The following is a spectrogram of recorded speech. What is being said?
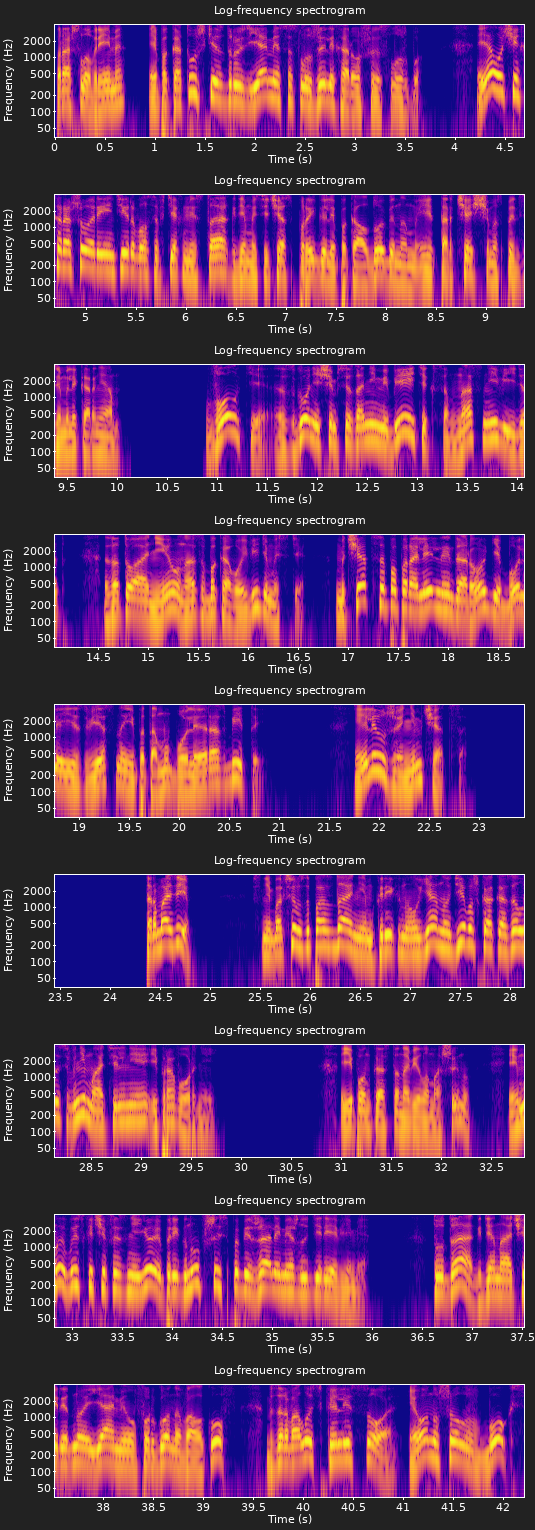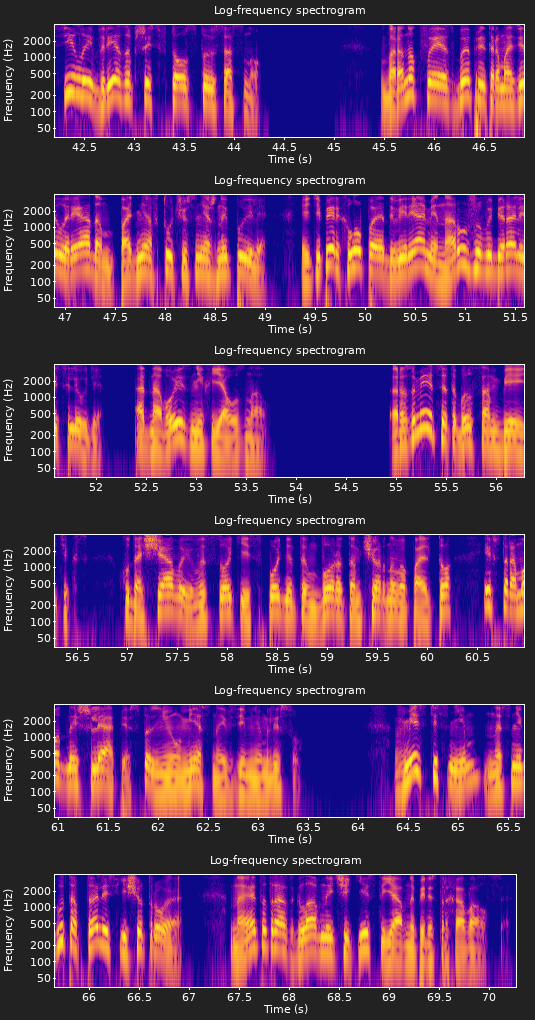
Прошло время, и покатушки с друзьями сослужили хорошую службу. Я очень хорошо ориентировался в тех местах, где мы сейчас прыгали по колдобинам и торчащим из-под земли корням. Волки с гонящимся за ними бейтиксом нас не видят, зато они у нас в боковой видимости, мчатся по параллельной дороге, более известной и потому более разбитой. Или уже не мчатся. «Тормози!» С небольшим запозданием крикнул я, но девушка оказалась внимательнее и проворней. Японка остановила машину, и мы, выскочив из нее и пригнувшись, побежали между деревьями. Туда, где на очередной яме у фургона волков взорвалось колесо, и он ушел в бок, силой врезавшись в толстую сосну. Воронок ФСБ притормозил рядом, подняв тучу снежной пыли, и теперь, хлопая дверями, наружу выбирались люди. Одного из них я узнал. Разумеется, это был сам Бейтикс, худощавый, высокий, с поднятым воротом черного пальто и в старомодной шляпе, столь неуместной в зимнем лесу. Вместе с ним на снегу топтались еще трое. На этот раз главный чекист явно перестраховался.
